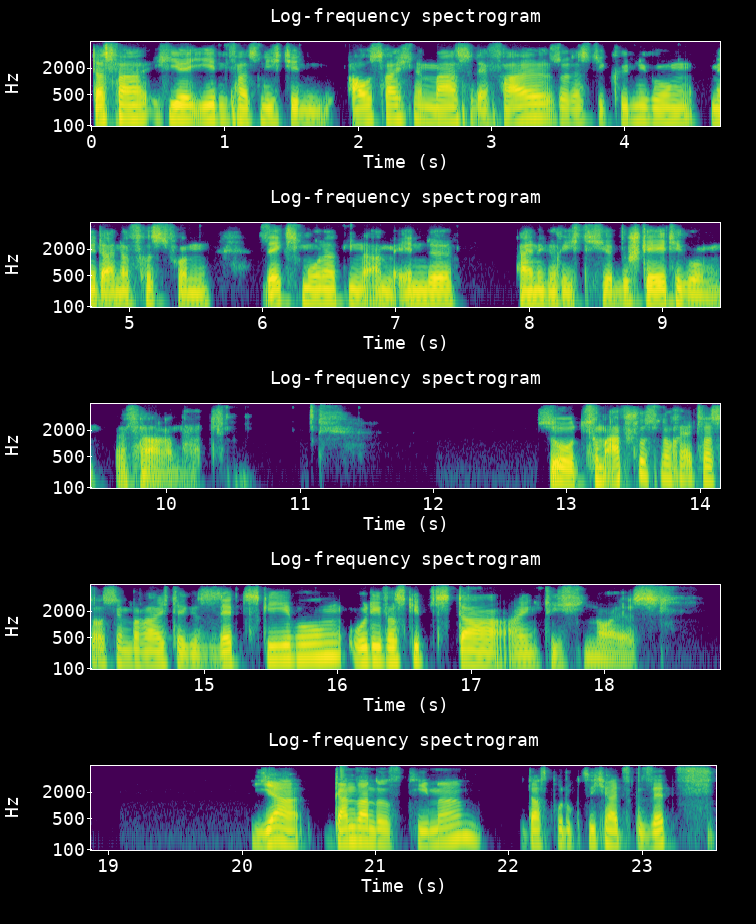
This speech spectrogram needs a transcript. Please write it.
Das war hier jedenfalls nicht in ausreichendem Maße der Fall, sodass die Kündigung mit einer Frist von sechs Monaten am Ende eine gerichtliche Bestätigung erfahren hat. So, zum Abschluss noch etwas aus dem Bereich der Gesetzgebung. Uli, was gibt es da eigentlich Neues? Ja, ganz anderes Thema. Das Produktsicherheitsgesetz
